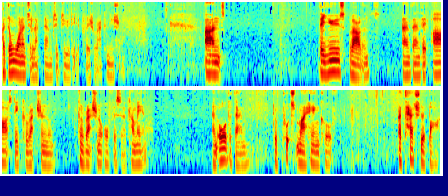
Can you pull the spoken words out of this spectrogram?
I don't want to let them to do the facial recognition. And they use violence, and then they ask the correctional, correctional officer come in and order them to put my handcuff attached the bar.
